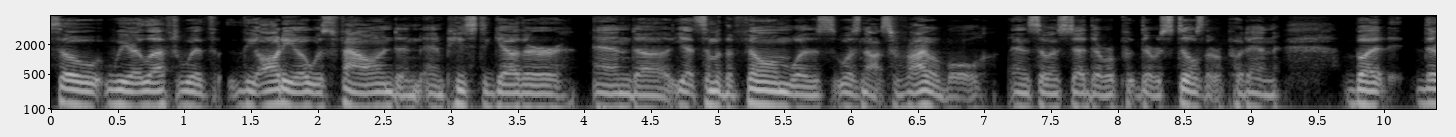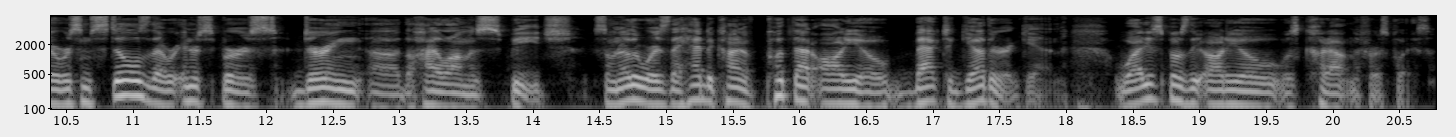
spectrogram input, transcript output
So we are left with the audio was found and, and pieced together, and uh, yet some of the film was was not survivable, and so instead there were put, there were stills that were put in, but there were some stills that were interspersed during uh, the High Lama's speech. So in other words, they had to kind of put that audio back together again. Why do you suppose the audio was cut out in the first place?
